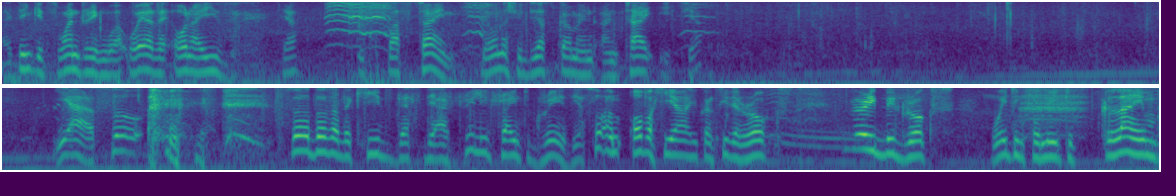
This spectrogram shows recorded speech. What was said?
I think it's wondering wh- where the owner is. Yeah, it's past time. The owner should just come and untie it. Yeah. Yeah so so those are the kids that they are really trying to graze yeah. So i'm over here you can see the rocks very big rocks waiting for me to climb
